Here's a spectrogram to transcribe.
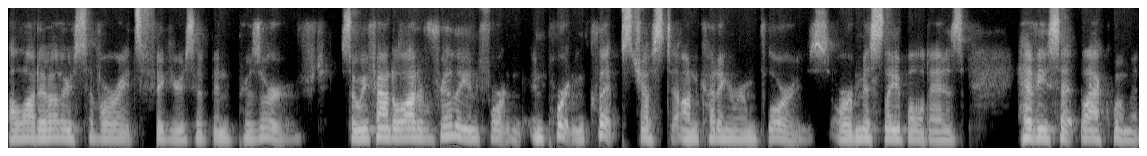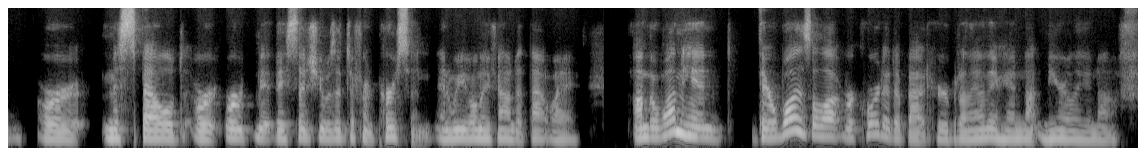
a lot of other civil rights figures have been preserved. So we found a lot of really important important clips just on cutting room floors or mislabeled as heavy set black woman or misspelled or or they said she was a different person and we've only found it that way. On the one hand, there was a lot recorded about her, but on the other hand, not nearly enough.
